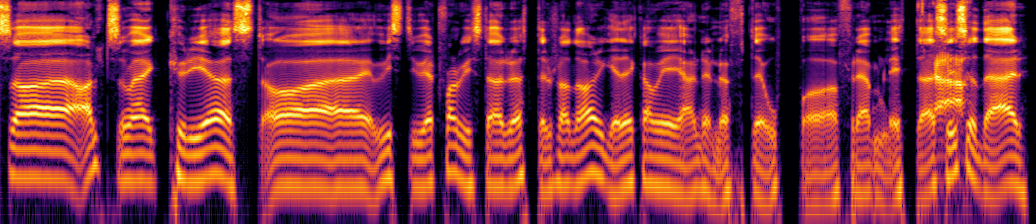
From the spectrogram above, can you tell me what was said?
så alt som er kuriøst, og eh, hvis, i hvert fall hvis det har røtter fra Norge, det kan vi gjerne løfte opp og frem litt. Jeg syns jo det er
